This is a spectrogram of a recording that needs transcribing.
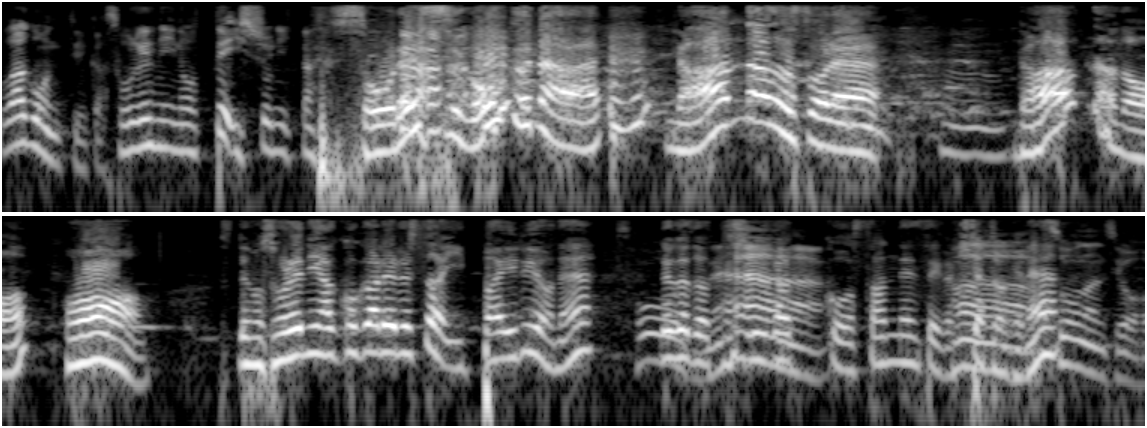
ワゴンっていうか、それに乗って一緒に行ったんです。それすごくない？なんなのそれ？なんなの？おうでもそれに憧れる人はいっぱいいるよね。そうだけどですね中学校3年生が来ちゃったわけね。そうなんですよ。だ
